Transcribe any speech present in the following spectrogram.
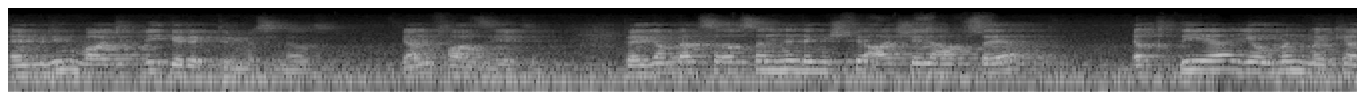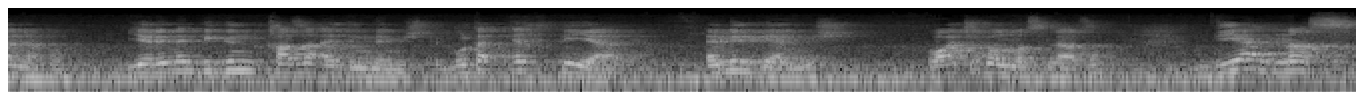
Emrin vacipliği gerektirmesi lazım. Yani farziyeti. Peygamber sallallahu aleyhi ve sellem ne demişti Ayşe ile Hafsa'ya? اِقْدِيَا يَوْمًا مَكَانَهُ Yerine bir gün kaza edin demişti. Burada اِقْدِيَا emir gelmiş. Vacip olması lazım. Diğer nas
